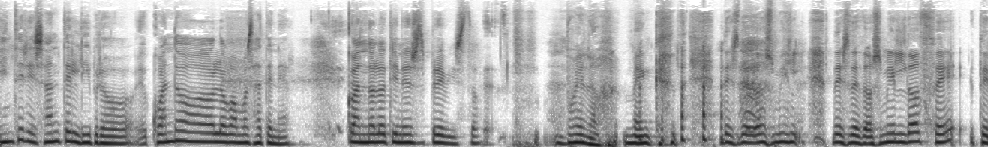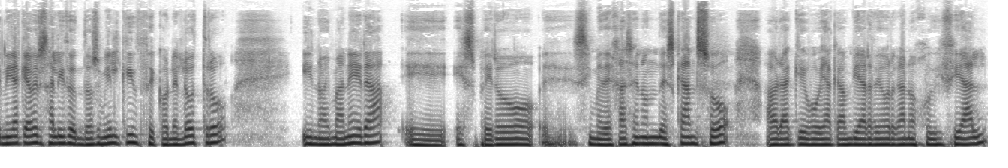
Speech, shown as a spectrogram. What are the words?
Qué interesante el libro. ¿Cuándo lo vamos a tener? ¿Cuándo lo tienes previsto? Bueno, desde, 2000, desde 2012 tenía que haber salido en 2015 con el otro y no hay manera. Eh, espero, eh, si me dejasen un descanso, ahora que voy a cambiar de órgano judicial,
